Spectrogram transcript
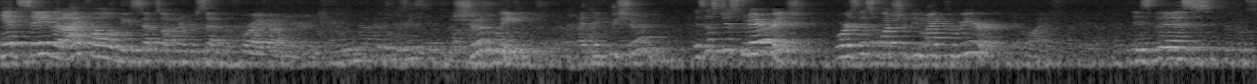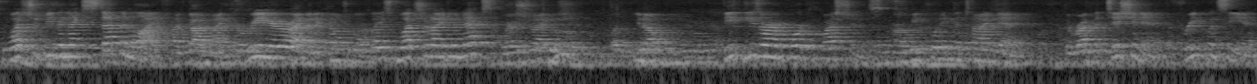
Can't say that I followed these steps 100% before I got married. Should we? I think we should. Is this just marriage? Or is this what should be my career in life? Is this what should be the next step in life? I've got my career, I'm in a comfortable place. What should I do next? Where should I move? You know, these are important questions. Are we putting the time in, the repetition in, the frequency in?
